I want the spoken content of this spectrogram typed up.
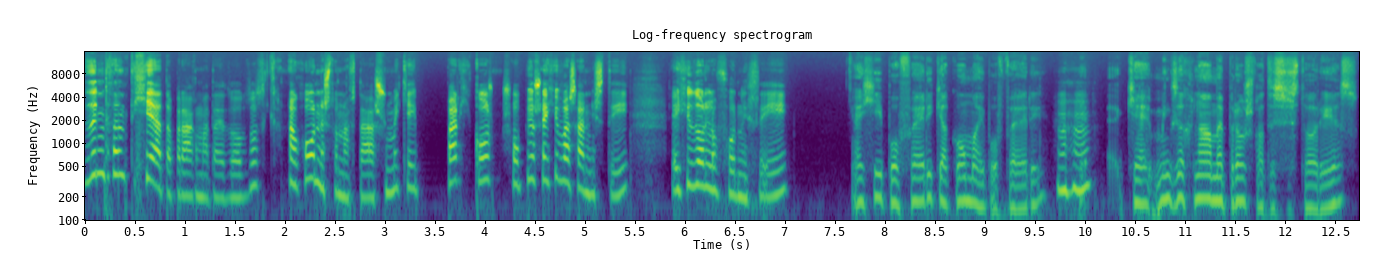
δεν ήταν τυχαία τα πράγματα εδώ. Δόθηκαν αγώνες στο να φτάσουμε και υπάρχει κόσμος ο οποίος έχει βασανιστεί, έχει δολοφονηθεί. Έχει υποφέρει και ακόμα Και μην ξεχνάμε πρόσφατες ιστορίες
